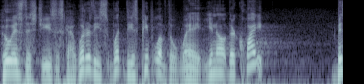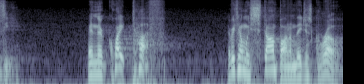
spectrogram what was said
Who is this Jesus guy? What are these, what, these people of the way? You know, they're quite busy and they're quite tough. Every time we stomp on them, they just grow.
